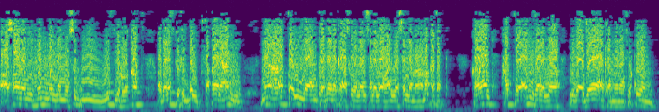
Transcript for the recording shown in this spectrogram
فأصابني هم لم يصبني مثله قط وجلست في البيت فقال عمي ما أردت إلا أن كذبك رسول الله صلى الله عليه وسلم ومقتك قال حتى أنزل الله إذا جاءك المنافقون.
